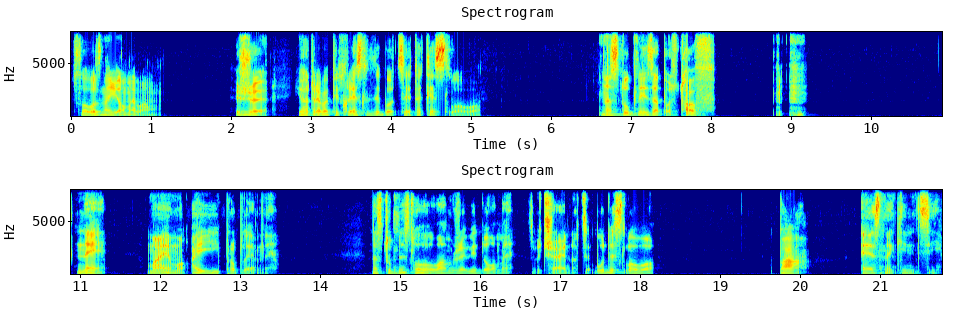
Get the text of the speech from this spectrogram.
Слово знайоме вам. Ж. Його треба підкреслити, бо це таке слово. Наступний з апостроф. Не. Маємо АІ проблемне. Наступне слово вам вже відоме. Звичайно, це буде слово па. С на кінці.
